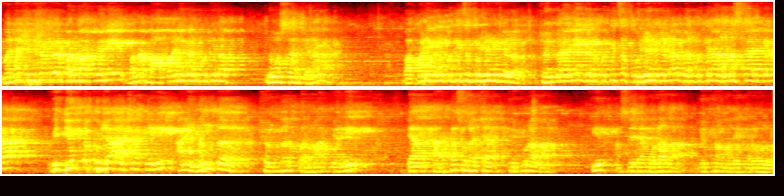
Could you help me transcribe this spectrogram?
माझ्या शिवशंकर परमात्म्याने बघा बापाने गणपतीला नमस्कार केला ना. बापाने गणपतीचं पूजन केलं शंकराने गणपतीचं पूजन केलं गणपतीला नमस्कार केला विद्युक्त पूजा अर्चा केली आणि नंतर शंकर परमात्म्याने त्या तारकासुराच्या त्रिपुराला तीन असलेल्या मुलाला युद्धामध्ये हरवलं.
